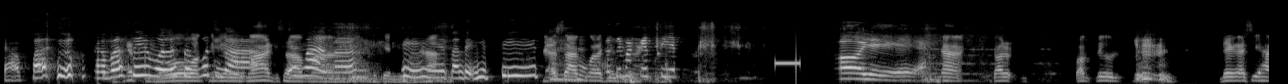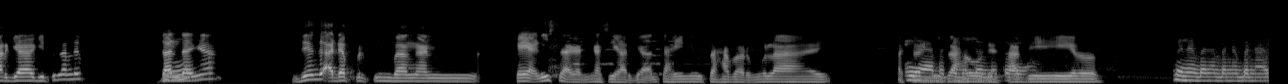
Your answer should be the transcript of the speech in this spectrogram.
Siapa? Siapa sih? Boleh sebut nggak? gimana nanti nyetit nanti pakai tit Oh iya, iya iya iya. Nah, kalau waktu dia ngasih harga gitu kan, Lip, tandanya hmm. dia nggak ada pertimbangan kayak Nisa kan ngasih harga entah ini usaha baru mulai atau iya, usaha betul, udah betul. stabil. Benar benar benar benar.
